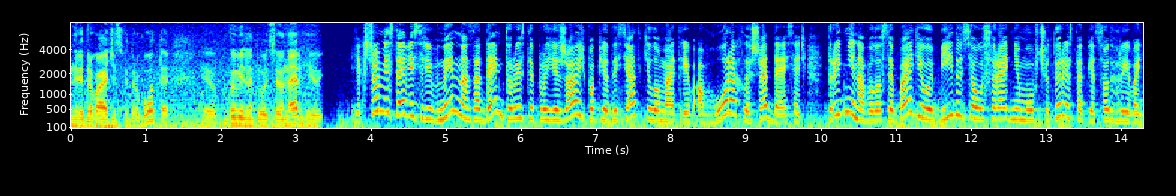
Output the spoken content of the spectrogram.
не відриваючись від роботи, е, вивільнити оцю енергію. Якщо місцевість рівнинна, за день туристи проїжджають по 50 кілометрів, а в горах лише 10. Три дні на велосипеді обійдуться у середньому в 400-500 гривень.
